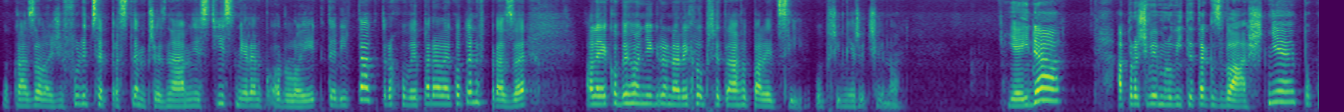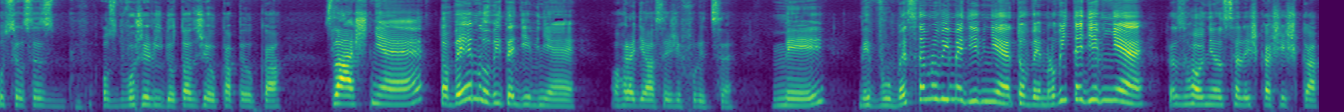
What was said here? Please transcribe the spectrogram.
ukázala Žifulice prstem přes náměstí směrem k Orloji, který tak trochu vypadal jako ten v Praze, ale jako by ho někdo narychlo přetáhl palicí, upřímně řečeno. Jejda, a proč vy mluvíte tak zvláštně? Pokusil se o zdvořilý dotaz Žilka Pilka. Zvláštně? To vy mluvíte divně, ohradila se Žifulice. My my vůbec nemluvíme divně, to vy mluvíte divně, rozholnil se Liška Šiška.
